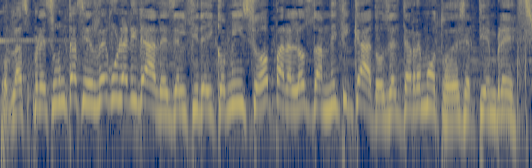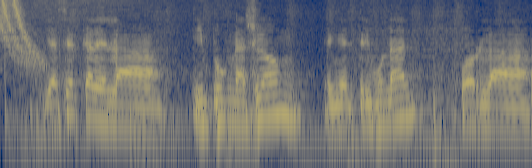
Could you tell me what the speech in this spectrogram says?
por las presuntas irregularidades del fideicomiso para los damnificados del terremoto de septiembre. Y acerca de la impugnación en el tribunal por la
